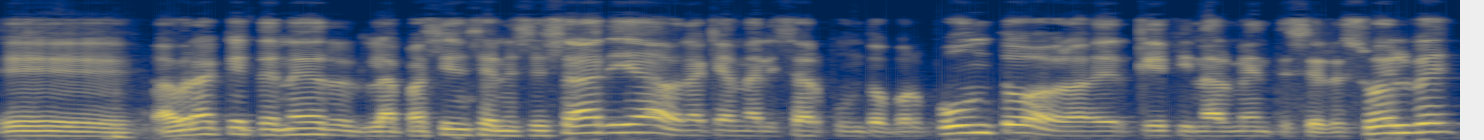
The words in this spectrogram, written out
eh, habrá que tener la paciencia necesaria, habrá que analizar punto por punto, habrá que ver qué finalmente se resuelve.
